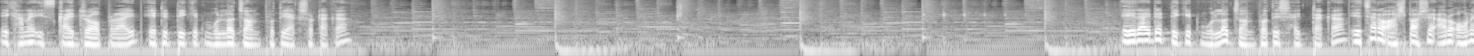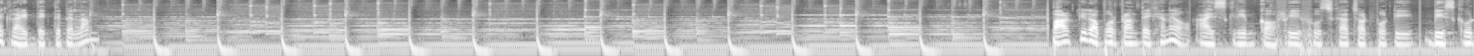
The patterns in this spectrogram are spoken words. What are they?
এখানে স্কাই ড্রপ রাইড এটির টিকিট মূল্য জন প্রতি একশো টাকা। এই রাইডের টিকিট মূল্য জন প্রতি ষাট টাকা। এছাড়াও আশপাশে আরও অনেক রাইড দেখতে পেলাম। পার্কটির অপর প্রান্তে এখানেও ice cream, coffee, fuchka, chotpoti, biscuit,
